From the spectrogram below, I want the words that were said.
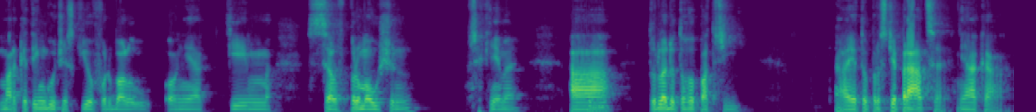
marketingu českého fotbalu, o nějakým self-promotion, řekněme. A tohle do toho patří. A je to prostě práce nějaká.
